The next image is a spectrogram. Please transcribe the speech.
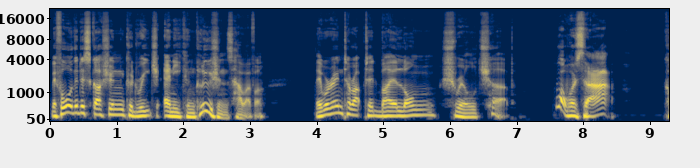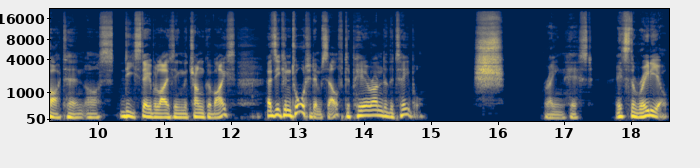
Before the discussion could reach any conclusions, however, they were interrupted by a long, shrill chirp. What was that? Carten asked, destabilizing the chunk of ice as he contorted himself to peer under the table. Shh! Rain hissed. It's the radio.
